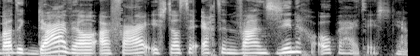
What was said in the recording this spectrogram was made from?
Wat ik daar wel ervaar, is dat er echt een waanzinnige openheid is. Ja.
